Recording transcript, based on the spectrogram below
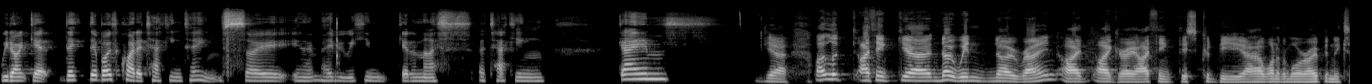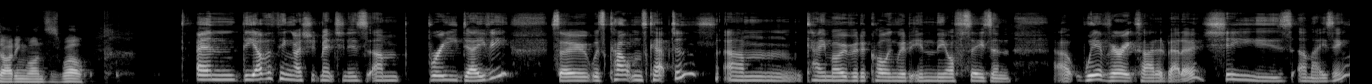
we don't get they're, they're both quite attacking teams, so you know maybe we can get a nice attacking game. Yeah, I look. I think uh, no wind, no rain. I, I agree. I think this could be uh, one of the more open, exciting ones as well. And the other thing I should mention is um, Bri Davey. So was Carlton's captain. Um, came over to Collingwood in the off season. Uh, we're very excited about her. She's amazing,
